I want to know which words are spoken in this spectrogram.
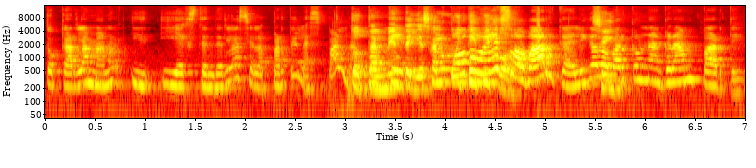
tocar la mano y, y extenderla hacia la parte de la espalda. Totalmente, y es algo muy todo típico. eso abarca, el hígado abarca una gran parte.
